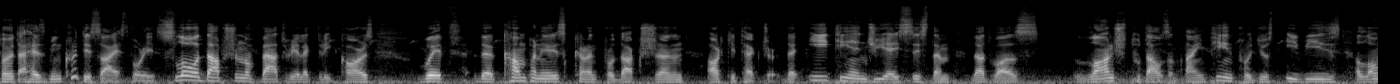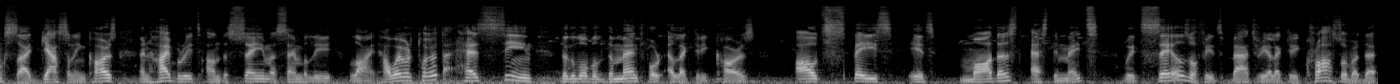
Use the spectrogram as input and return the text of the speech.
Toyota has been criticized for its slow adoption of battery electric cars with the company's current production architecture. The e-TNGA system that was launched 2019 produced EVs alongside gasoline cars and hybrids on the same assembly line. However, Toyota has seen the global demand for electric cars outspace its modest estimates with sales of its battery electric crossover, the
